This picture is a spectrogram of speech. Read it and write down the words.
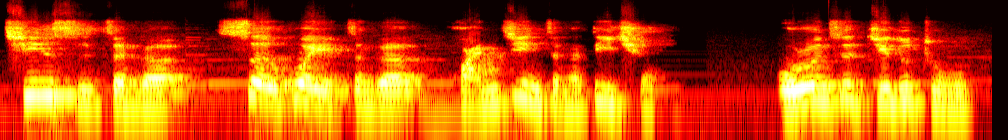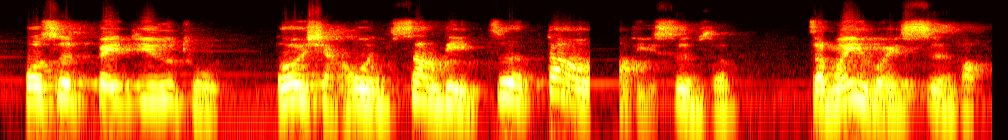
侵蚀整个社会、整个环境、整个地球，无论是基督徒或是非基督徒，都会想问上帝：这到底是不是怎么一回事？哈，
